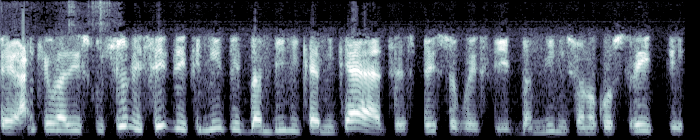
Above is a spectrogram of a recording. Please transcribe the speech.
c'è anche una discussione se definire i bambini kamikaze, spesso questi bambini sono costretti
